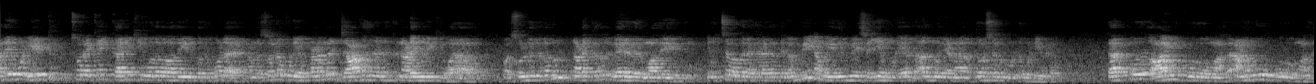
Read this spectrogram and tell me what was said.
அதே போல் ஏட்டு சுரைக்கை கறிக்கு உதவாது என்பது போல அந்த சொல்லக்கூடிய பலன்கள் ஜாதகர்களுக்கு நடைமுறைக்கு வராது. இப்போ சொல்லுகிறதும் நடக்கிறது வேறு வேறு மாதிரி இருக்கும். உச்சவக்கர கிரகத்தை நம்பி நம்ம எதுவுமே செய்ய முடியாது. அது மாதிரியான தோஷங்கள் உண்டு பண்ணிவிடும். தற்போது ஆய்வுபூர்வமாக அனுபவபூர்வமாக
